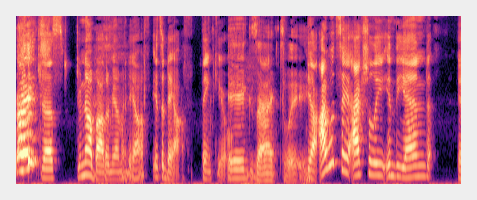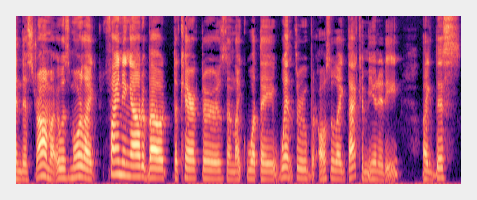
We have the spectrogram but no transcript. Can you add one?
right Just do not bother me on my day off. It's a day off. Thank you. exactly Yeah, I would say actually in the end in this drama, it was more like finding out about the characters and like what they went through, but also like that community. Like this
